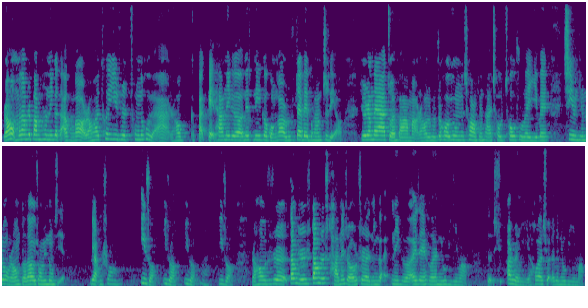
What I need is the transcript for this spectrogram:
然后我们当时帮他那个打广告，然后还特意是充的会员，然后把给他那个那那个广告就是在微博上置顶，就是让大家转发嘛。然后就是最后用那抽奖平台抽抽出了一位幸运听众，然后得到一双运动鞋。两双。一双，一双，一双，啊，一双。然后就是当时当时谈的时候是那个那个 AJ 和牛逼嘛，选二选一，后来选了个牛逼嘛。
